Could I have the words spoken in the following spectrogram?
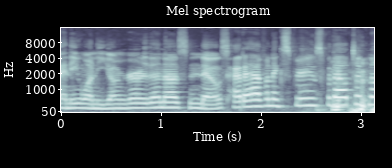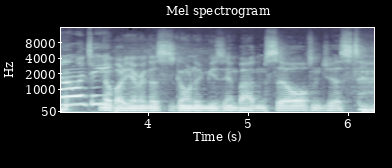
anyone younger than us knows how to have an experience without technology. Nobody ever knows is going to a museum by themselves and just.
